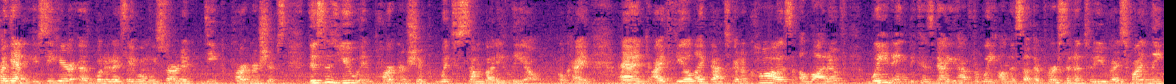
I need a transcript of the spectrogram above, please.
again, you see here, uh, what did I say when we started? Deep partnerships. This is you in partnership with somebody, Leo, okay? And I feel like that's going to cause a lot of waiting because now you have to wait on this other person until you guys finally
